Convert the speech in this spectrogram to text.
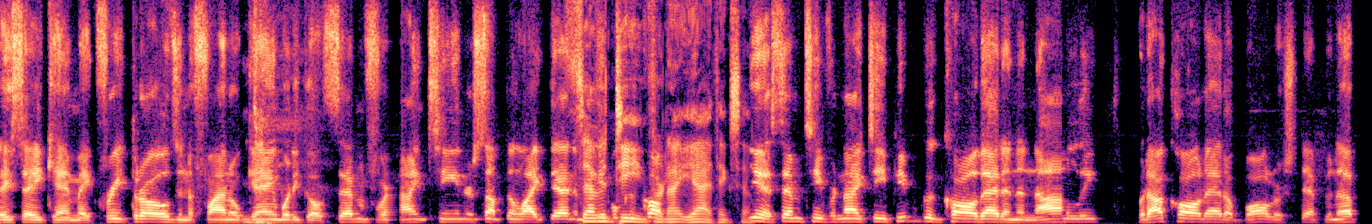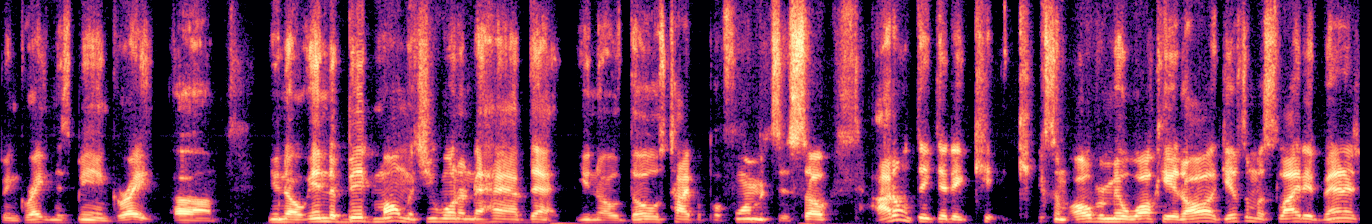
They say he can't make free throws in the final game. Where he go seven for nineteen or something like that. And Seventeen call- for night. Yeah, I think so. yeah, 17 for 19. People could call that an anomaly, but I call that a baller stepping up and greatness being great. Um, you know, in the big moments, you want them to have that, you know, those type of performances. So I don't think that it ki- kicks them over Milwaukee at all. It gives them a slight advantage,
